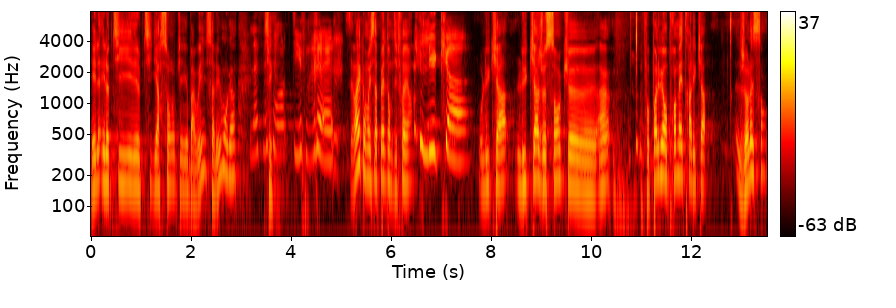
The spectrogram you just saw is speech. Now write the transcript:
Et le, et le petit, le petit garçon qui est... Bah oui, salut mon gars. Là, C'est- c'est mon petit frère. C'est vrai, comment il s'appelle ton petit frère? Lucas. Oh, Lucas. Lucas, je sens que... Hein, faut pas lui en promettre à Lucas. Je le sens.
